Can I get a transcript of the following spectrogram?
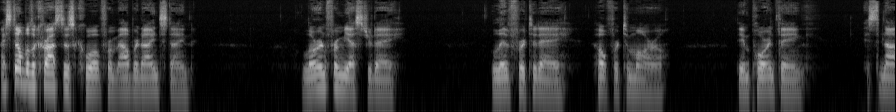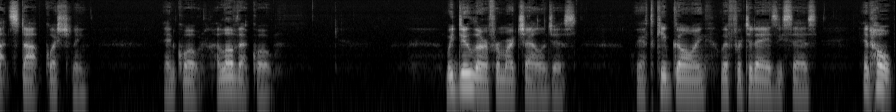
I stumbled across this quote from Albert Einstein Learn from yesterday, live for today, hope for tomorrow. The important thing is to not stop questioning. End quote. I love that quote. We do learn from our challenges. We have to keep going, live for today, as he says, and hope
